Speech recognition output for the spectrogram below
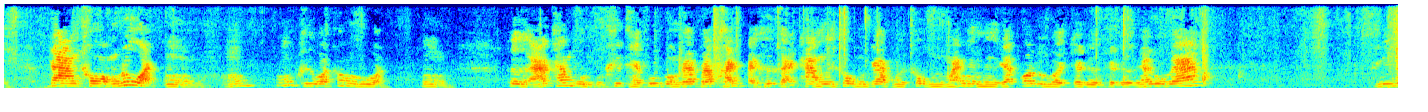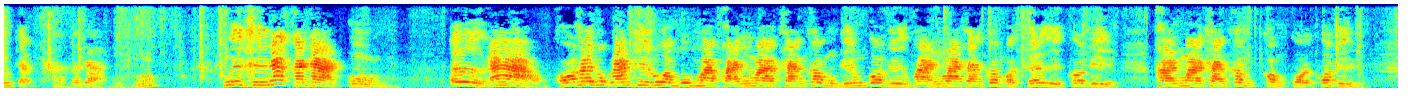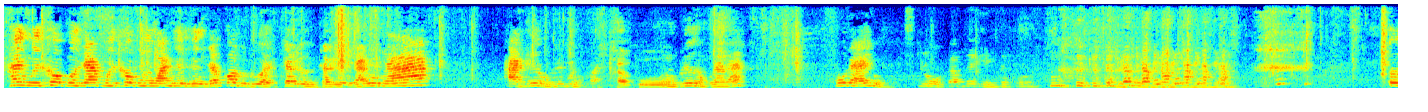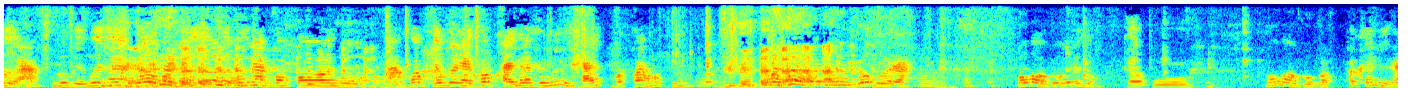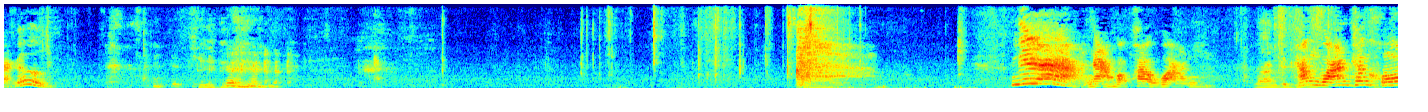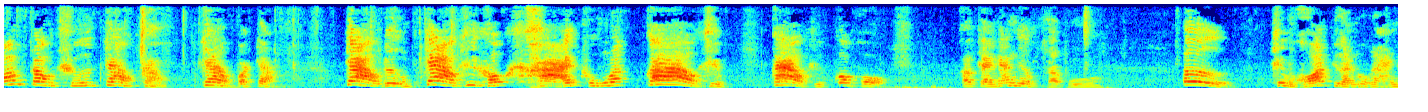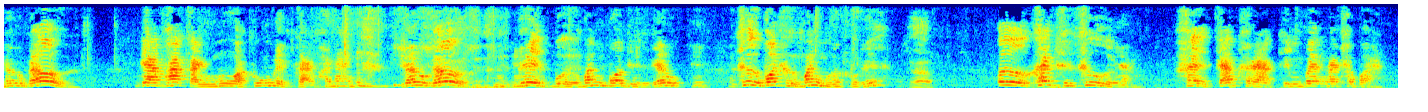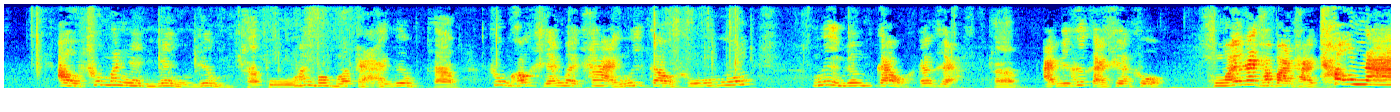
นางทองรวด อืมอืมอืมคือว่าทองรวด อืมเอออาข้างบุญกูคือใครพูดบงรับรับขันไปคือการทำมือโชคมือรับมือโชคมือไม้มือมือรับก็รวยเจริญเจริญนะลูกนะ นี่รู้จักหากระดาษอืมมือคือหน้ากระดาษอืมเออ อ้าว ขอให้ลูกร้านที่ร่วมบุญมาผ่านมาทางช่องยิ้มก็ดีผ่านมาทางช่องบักเชอีกก็ดี ผ่านมาทางเครื่องกล่องก่อยก็ดี ให้มือโคกมือรับมือโคกมือมันหึงๆแล้วก็รวยๆเจริญเจริญนะลูกนะอ่านเรื่องเรื่องไปครับปูอืมเรื่องแล้วนะผู้ใดอยู่ ลูกกับตัวเองจะปู เอออะลูกหรือมือห้าเด้อบอกเออเออมือนั่งกอกออืมอะครบเก็บไว้เลยครบไข่ก็คือมือใช้บอกฟังว่ากินอืมลูกเลยอืมเพราะบอกโดดเลยลูกครับปูเพราะบอกโดดบอกเอาแค่นี้ละเด้อเนี่ยนางบอกข้าหวานหวานทั้งหวานทั้งหอมต้องถือเจ้าเก่า เจ้าประจำเจ้าเดิมเจ้าที่เขาขายถุงละเก้าสิบเก้าสิบก็พอเข้าใจนั่งเดิมครับปูเออคือขอเตือนลูกหลานนะลูกเด้ออย่าพากันมั่วทุ่มเล่นการพนันแล้วลูกเด้อเลขเบอร์มันบ่ดีแล้วลูกคือบ่ถือมันเหมือนกันเด้อครับ เออขั้นคือคือน่ะให้จับขนาดกินแบ่งรัฐบาล เอาทุ่มมันเงินเงินยืมครับปูมันบ่บ่จ่ายยืมครับทุ่มเขาเขียนไว้ค่ายมือเก่าทุ่มมือหนึ่งเก่าก็คือครับ อันนี้คือการเชื่อโคกหวยรัฐบาลไทยเท่านั้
